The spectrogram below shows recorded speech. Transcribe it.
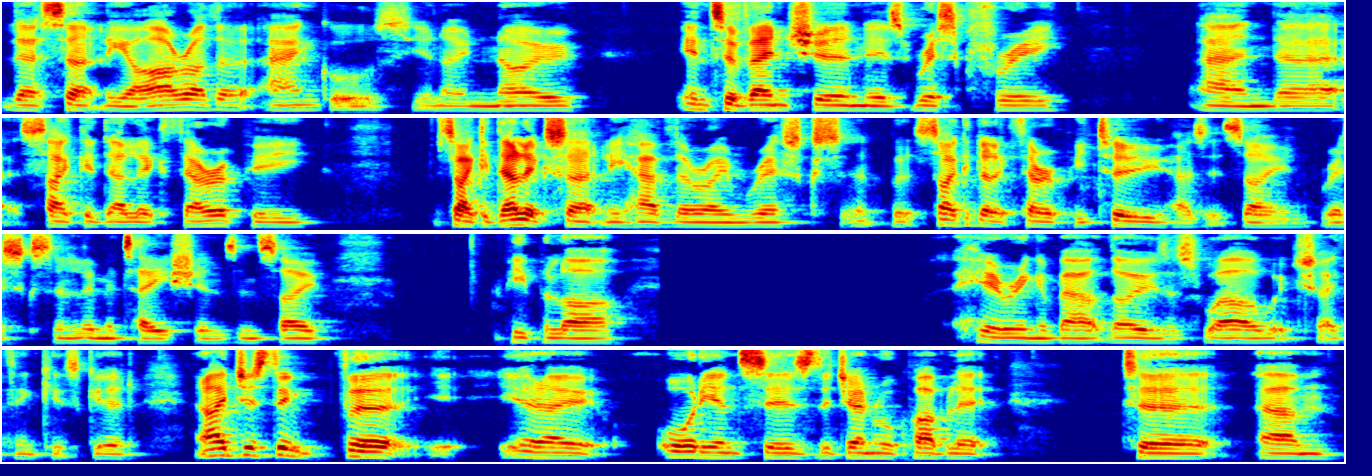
there certainly are other angles you know no intervention is risk free and uh, psychedelic therapy psychedelics certainly have their own risks uh, but psychedelic therapy too has its own risks and limitations and so people are hearing about those as well which i think is good. And i just think for you know audiences the general public to um,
